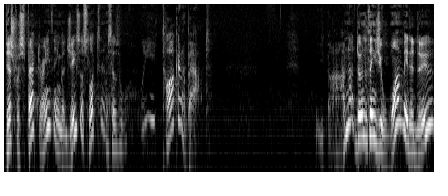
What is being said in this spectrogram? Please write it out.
disrespect or anything, but Jesus looked at him and says, What are you talking about? I'm not doing the things you want me to do,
